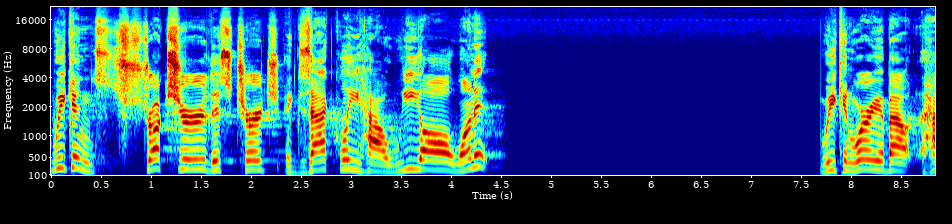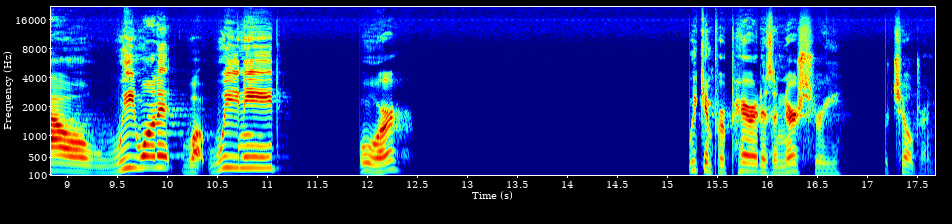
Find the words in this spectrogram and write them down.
we can structure this church exactly how we all want it. We can worry about how we want it, what we need, or we can prepare it as a nursery for children,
